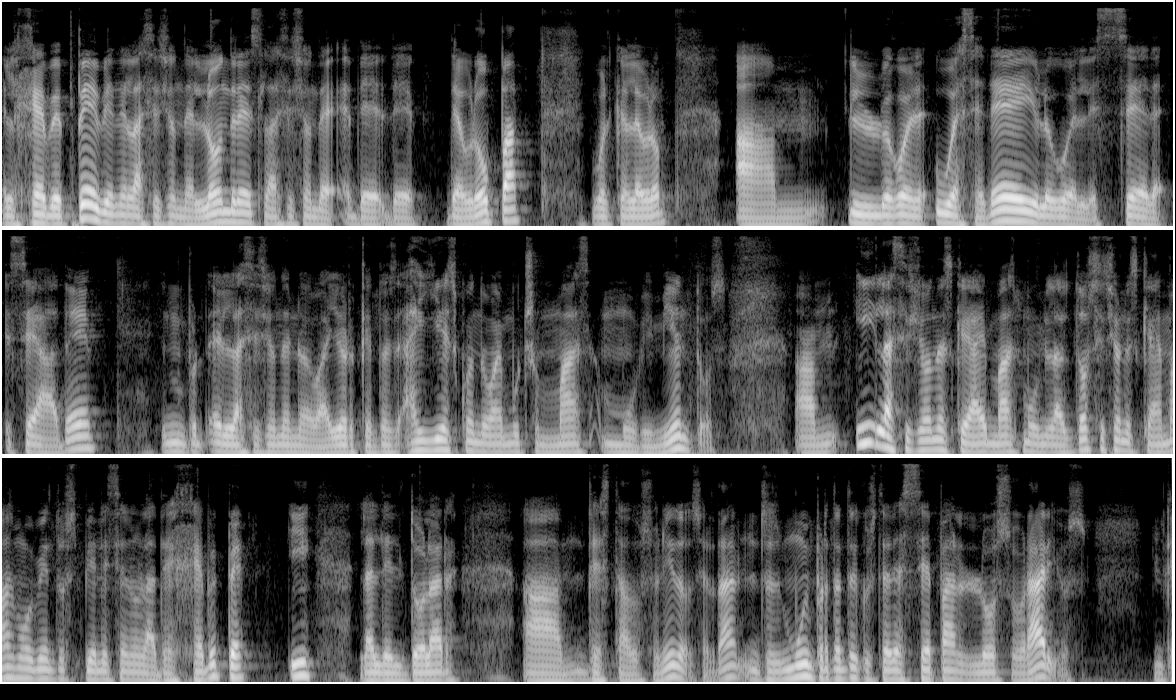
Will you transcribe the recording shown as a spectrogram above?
El GBP viene la sesión de Londres, la sesión de, de, de, Europa, igual que el euro. luego el USD y luego el CAD en la sesión de Nueva York. Entonces ahí es cuando hay mucho más movimientos. y las sesiones que hay más, las dos sesiones que hay más movimientos viene siendo la de GBP y la del dólar de Estados Unidos, ¿verdad? Entonces es muy importante que ustedes sepan los horarios, ¿ok?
